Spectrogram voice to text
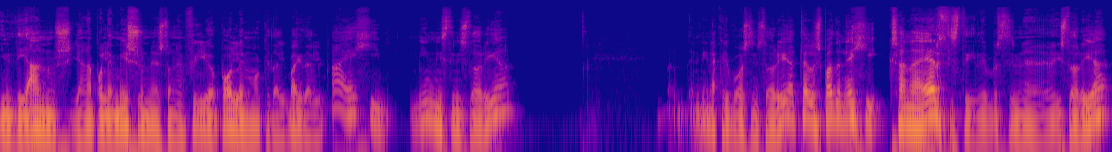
Ινδιάνους για να πολεμήσουν στον εμφύλιο πόλεμο κτλ. κτλ. Έχει μείνει στην ιστορία δεν είναι ακριβώς στην ιστορία τέλος πάντων έχει ξαναέρθει στην, στην ε, ιστορία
